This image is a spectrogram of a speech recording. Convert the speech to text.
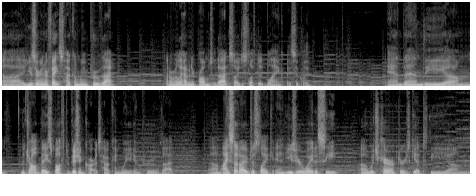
uh, user interface, how can we improve that? I don't really have any problems with that, so I just left it blank, basically. And then the, um, the job-based buffed vision cards, how can we improve that? Um, I said I would just like an easier way to see uh, which characters get the, um,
